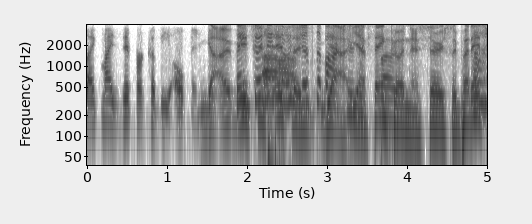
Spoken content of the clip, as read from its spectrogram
like my zipper could be open. Yeah, Thank it's goodness it it's was just the yeah, boxers Yeah, thank exposed. goodness, seriously. But it's,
